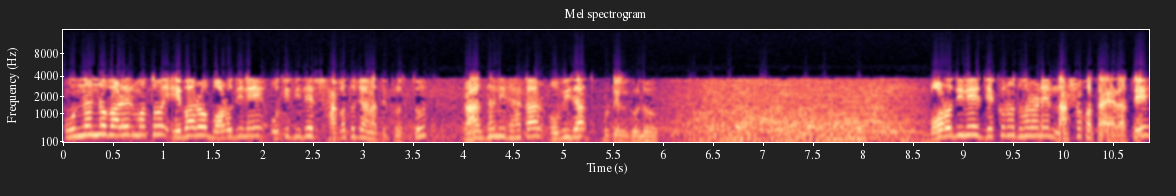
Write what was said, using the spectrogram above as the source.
অন্যান্য বারের মতো এবারও বড়দিনে অতিথিদের স্বাগত জানাতে প্রস্তুত রাজধানী ঢাকার অভিজাত হোটেলগুলো। বড়দিনে যে কোনো ধরনের নাশকতা এড়াতে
